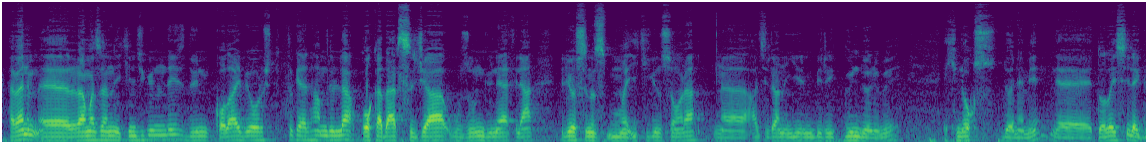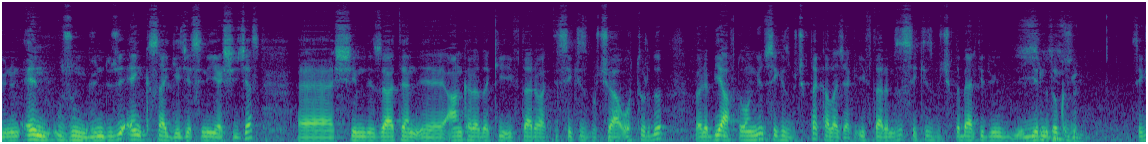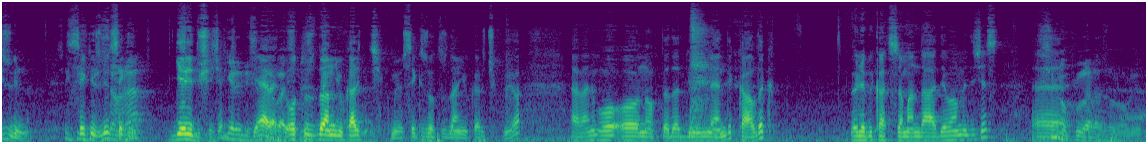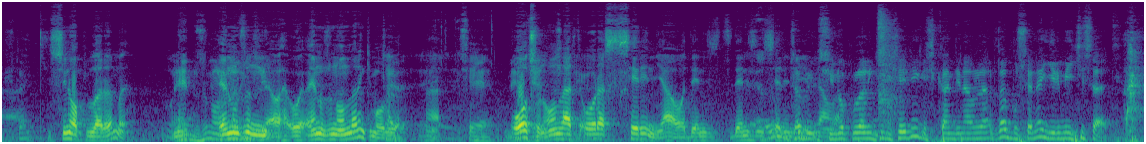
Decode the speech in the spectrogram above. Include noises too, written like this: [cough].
Efendim e, Ramazan'ın ikinci günündeyiz. Dün kolay bir oruç tuttuk elhamdülillah. O kadar sıcağı, uzun güne falan. Biliyorsunuz iki gün sonra e, Haziran'ın 21'i gün dönümü ekinoks dönemi. E, dolayısıyla günün en uzun gündüzü, en kısa gecesini yaşayacağız. E, şimdi zaten e, Ankara'daki iftar vakti 8.30'a oturdu. Böyle bir hafta 10 gün 8.30'da kalacak. İftarımızı 8.30'da belki dün 29 gün. 8 gün mü? 8 8 gün gün 8 sonra geri düşecek. geri evet başlıyor. 30'dan yukarı çıkmıyor. 8.30'dan yukarı çıkmıyor. Efendim o, o noktada düğümlendik kaldık. Böyle birkaç zaman daha devam edeceğiz. Ee, Sinoplulara zor oluyor işte. Sinopluları mı? En uzun En uzun en uzun onların kim oluyor? Tabii, Ha. e, şeye, Olsun onlar orası serin ya o deniz denizin serinliği Tabii. Sinoplularınki bir şey değil. İskandinavlarda bu sene 22 saat.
